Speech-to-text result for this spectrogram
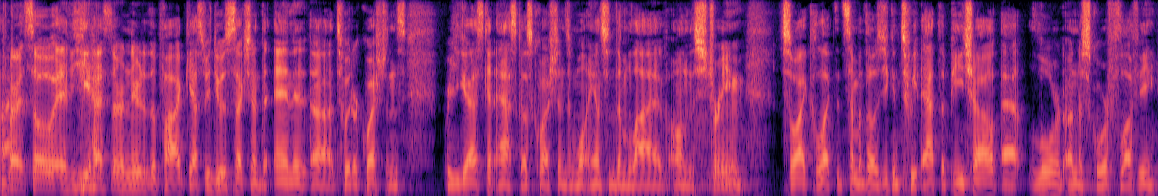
all right. So if you guys are new to the podcast, we do a section at the end, uh, Twitter questions, where you guys can ask us questions and we'll answer them live on the stream. So I collected some of those. You can tweet at the P Child at Lord underscore Fluffy,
